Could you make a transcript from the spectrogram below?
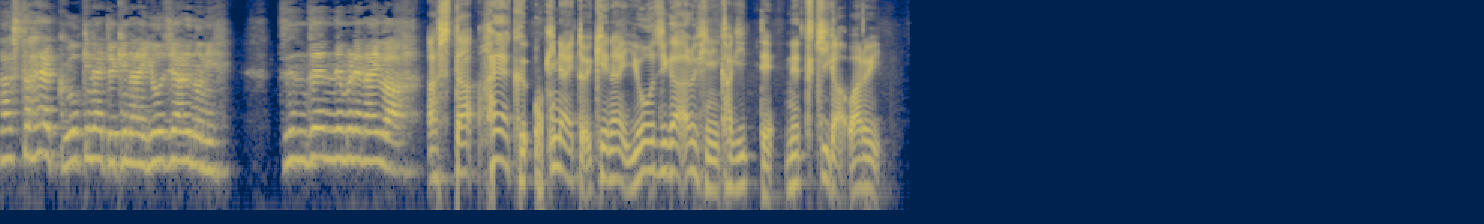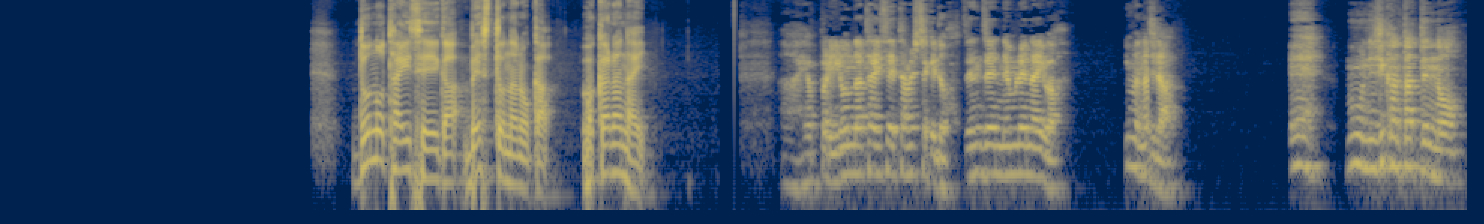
明日早く起きないといけない用事あるのに、全然眠れないわ。明日早く起きないといけない用事がある日に限って寝つきが悪い。どの体勢がベストなのかわからない。やっぱりいろんな体勢試したけど、全然眠れないわ。今何時だ？え、もう2時間経ってんの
